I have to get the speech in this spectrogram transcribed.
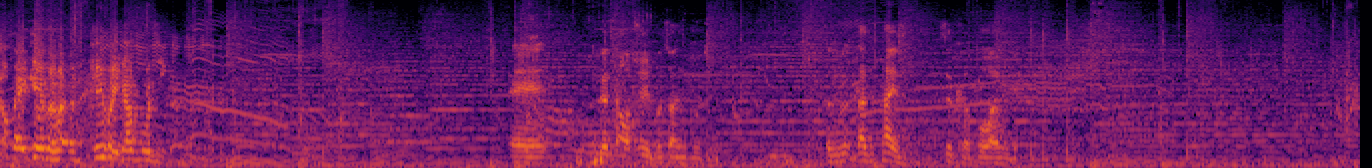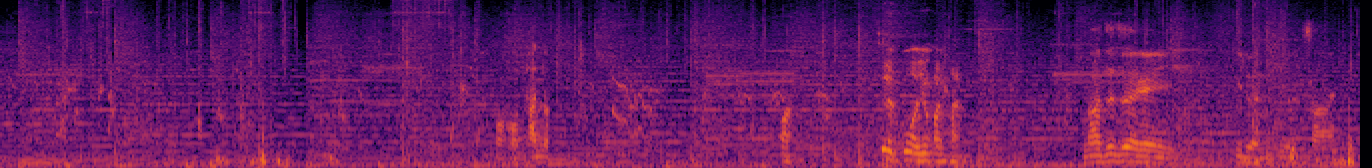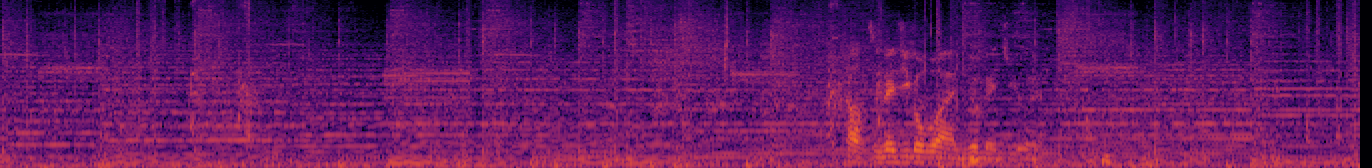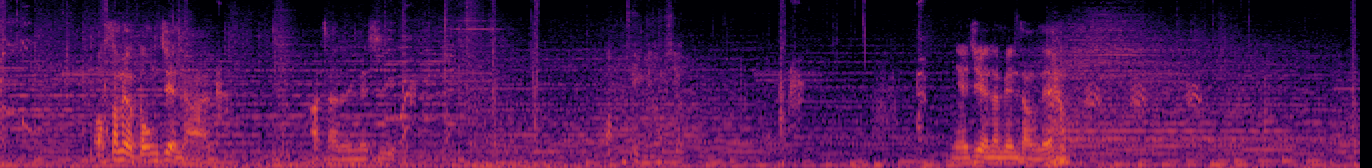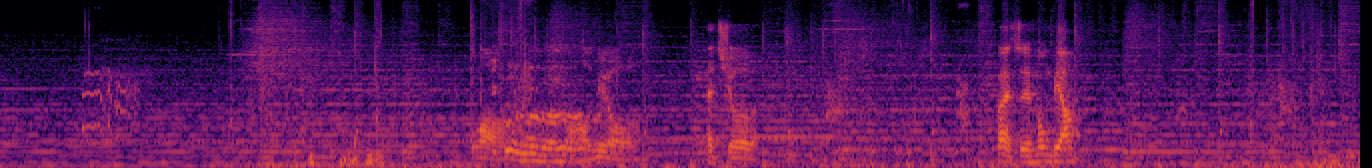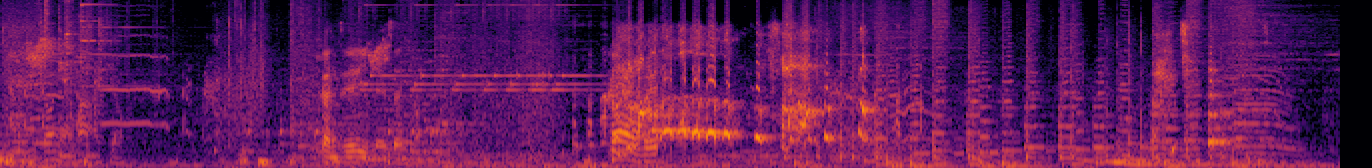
跳飞可以回可以回家补体。诶，这个道具不算是附体，但是但是它也是可破坏物件。哦，好贪哦！哇，这个过了就翻盘。妈，这真的可以一轮一轮杀欸！靠，纸飞机过不来你就没机会。哦，上面有弓箭啊！啊，惨了，你没事。哇，这里没东西了。你还记得那边长这样？哇，好了。牛哦，太秋了吧！快点随风飘！干直接引雷三条，靠北！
